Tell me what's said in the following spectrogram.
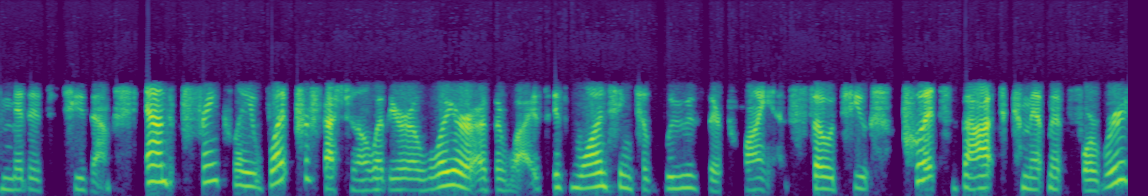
committed to them. And frankly, what professional, whether you're a lawyer or otherwise, is wanting to lose their clients? So to put that commitment forward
